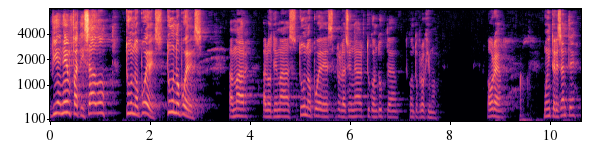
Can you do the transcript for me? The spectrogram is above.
bien enfatizado, Tú no puedes, tú no puedes amar a los demás, tú no puedes relacionar tu conducta con tu prójimo. Ahora, muy interesante,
